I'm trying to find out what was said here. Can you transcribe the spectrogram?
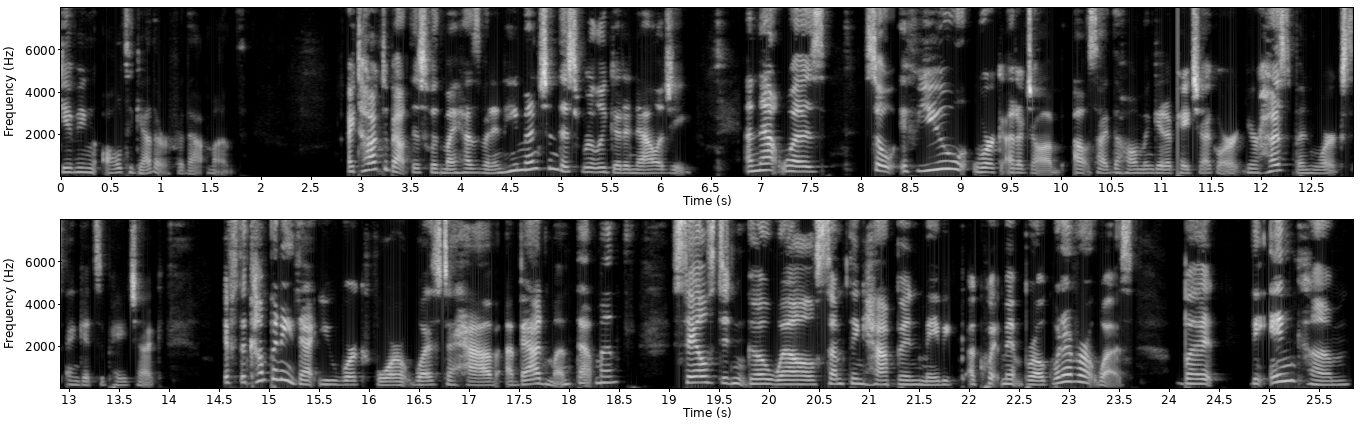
giving altogether for that month. I talked about this with my husband and he mentioned this really good analogy. And that was so if you work at a job outside the home and get a paycheck, or your husband works and gets a paycheck, if the company that you work for was to have a bad month that month, sales didn't go well, something happened, maybe equipment broke, whatever it was, but the income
